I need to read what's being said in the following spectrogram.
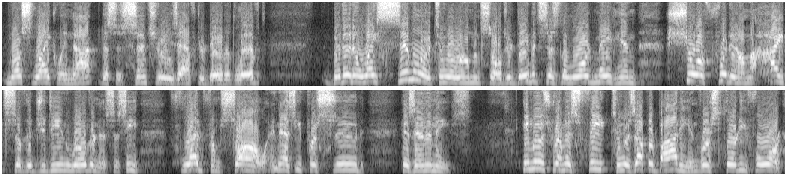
Most likely not. This is centuries after David lived. But in a way similar to a Roman soldier, David says the Lord made him sure footed on the heights of the Judean wilderness as he fled from Saul and as he pursued his enemies. He moves from his feet to his upper body in verse 34.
